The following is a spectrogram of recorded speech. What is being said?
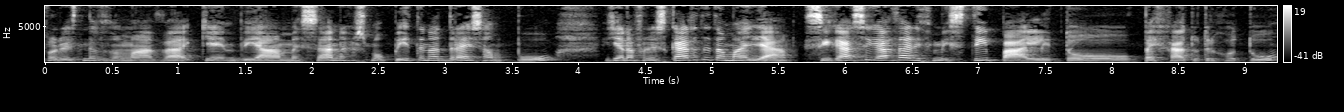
φορές την εβδομάδα και ενδιάμεσα να χρησιμοποιείτε ένα dry shampoo για να φρεσκάρετε τα μαλλιά. Σιγά σιγά θα ρυθμιστεί πάλι το pH του τριχωτού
